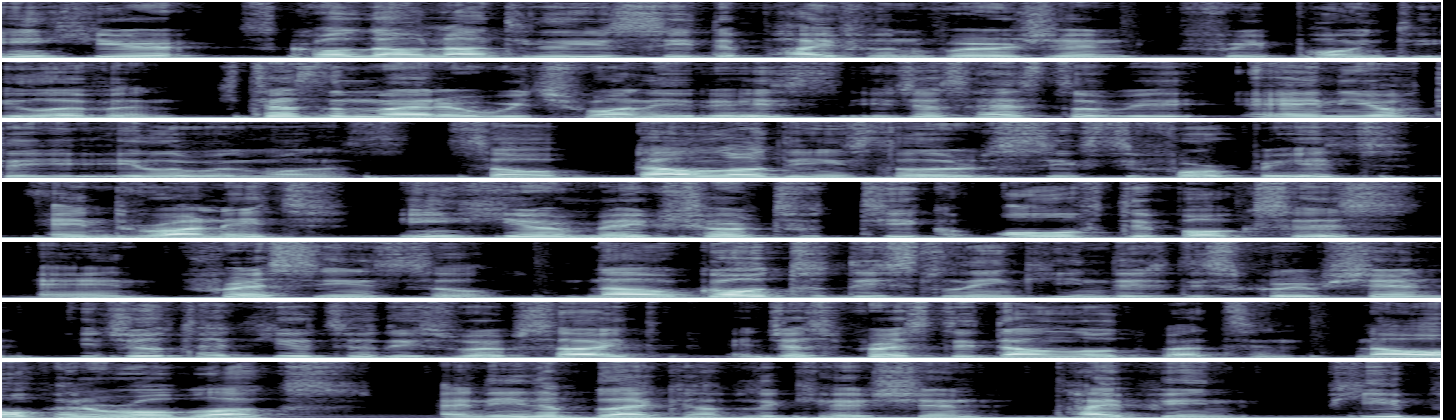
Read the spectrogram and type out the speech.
In here, scroll down until you see the Python version 3.11. It doesn't matter which one it is, it just has to be any of the 11 ones. So download the installer 64-bit and run it. In here, make sure to tick all of the boxes and press install. Now go to this link in the description. It will take you to this website and just press the download button. Now open Roblox and in the black application, type in pip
